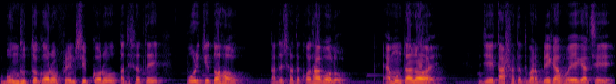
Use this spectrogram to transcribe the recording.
বন্ধুত্ব করো ফ্রেন্ডশিপ করো, তাদের সাথে পরিচিত হও, তাদের সাথে কথা বলো। এমনটা নয় যে তার সাথে তোমার ব্রেকআপ হয়ে গেছে,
